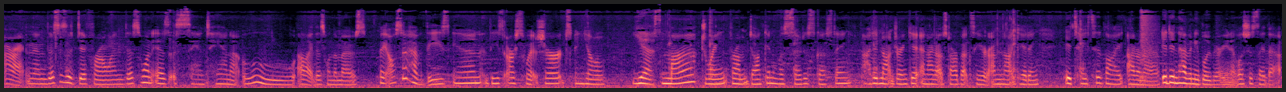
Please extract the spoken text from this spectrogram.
All right, and then this is a different one. This one is Santana. Ooh, I like this one the most. They also have these in. These are sweatshirts and y'all, Yes, my drink from Dunkin' was so disgusting. I did not drink it and I got Starbucks here. I'm not kidding it tasted like, I don't know, it didn't have any blueberry in it, let's just say that.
